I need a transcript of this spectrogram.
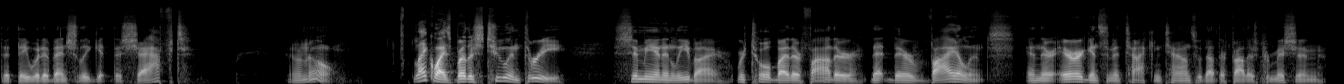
that they would eventually get the shaft? I don't know. Likewise, brothers two and three, Simeon and Levi, were told by their father that their violence and their arrogance in attacking towns without their father's permission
